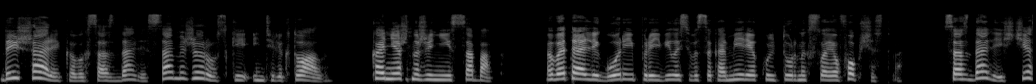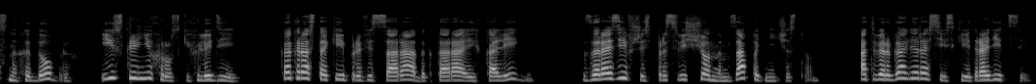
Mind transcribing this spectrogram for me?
Да и Шариковых создали сами же русские интеллектуалы. Конечно же, не из собак. В этой аллегории проявилось высокомерие культурных слоев общества. Создали из честных и добрых, искренних русских людей. Как раз такие профессора, доктора и их коллеги, заразившись просвещенным западничеством, отвергали российские традиции,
